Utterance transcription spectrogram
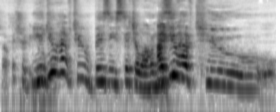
so it should be. You doable. do have two busy stitch alongs. I do have two.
